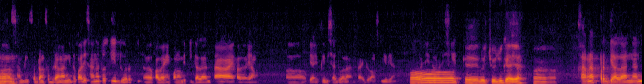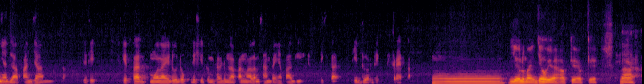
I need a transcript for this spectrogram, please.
eh, Hmm. samping seberang seberangan gitu. Kalau di sana tuh tidur. Eh, kalau yang ekonomi tiga lantai, kalau yang eh, VIP bisa dua lantai doang sendirian. tidur di Oh, situ. Oke, lucu juga ya. Ah. Karena perjalanannya 8 jam. gitu. Jadi kita mulai duduk di situ misalnya jam 8 malam sampainya pagi. Jadi kita tidur di, di kereta. Hmm, iya lumayan jauh ya. Oke, oke. Nah, Ya,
